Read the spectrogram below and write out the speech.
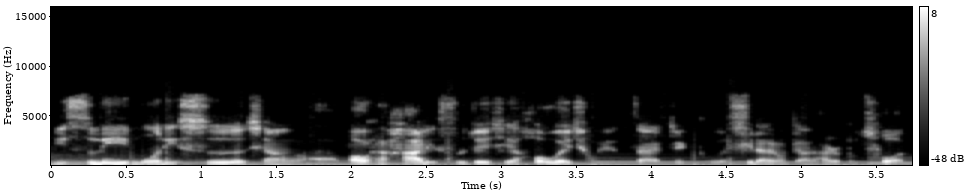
比斯利、莫里斯，像啊，包括像哈里斯这些后卫球员，在这个系列中表现还是不错的。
